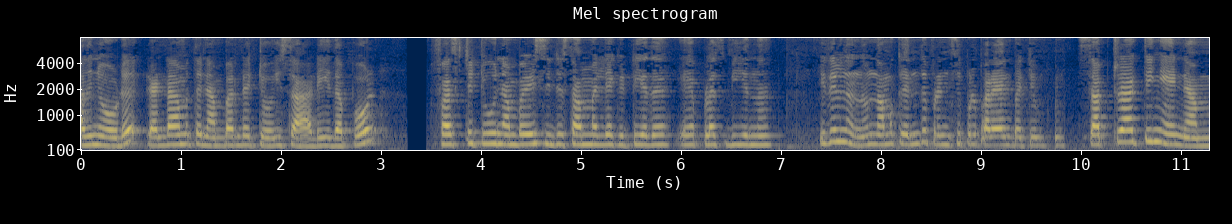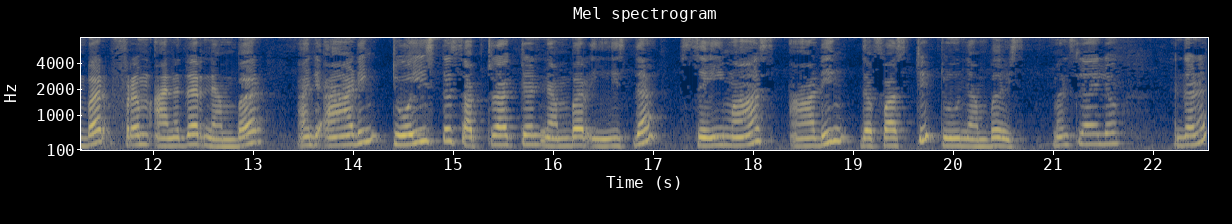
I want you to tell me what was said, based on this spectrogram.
അതിനോട് രണ്ടാമത്തെ നമ്പറിന്റെ ചോയ്സ് ആഡ് ചെയ്തപ്പോൾ ഫസ്റ്റ് ടു നമ്പേഴ്സിന്റെ സം അല്ലേ കിട്ടിയത്? എ പ്ലസ് ബി എന്ന്. ഇതിൽ നിന്നും നമുക്ക് എന്ത് പ്രിൻസിപ്പിൾ പറയാൻ പറ്റും? Subtracting a number from another number and adding twice the subtracted number is the same as adding the first two numbers മനസ്സിലായല്ലോ? എന്താണ്?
